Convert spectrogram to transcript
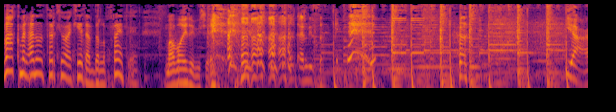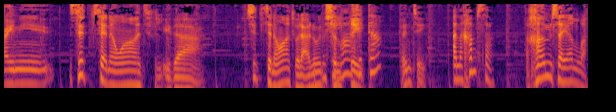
معكم العنود تركي وأكيد عبد الله. فريدي. ما بغيت أقول شيء. خلني ساكت يعني ست سنوات في الإذاعة. ست سنوات والعنود ما شاء الله ستة؟ أنت أنا خمسة. خمسة يلا.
